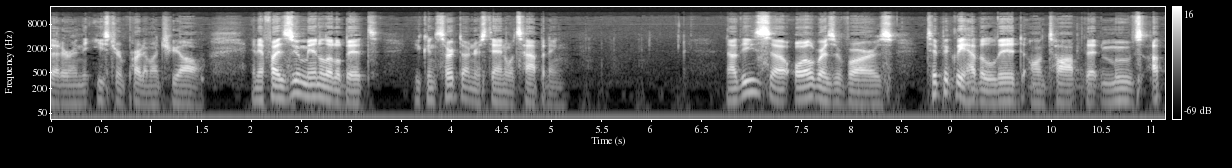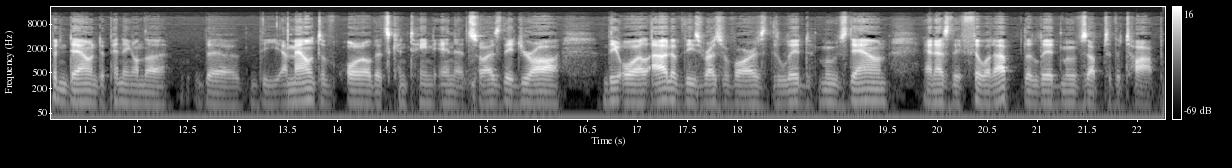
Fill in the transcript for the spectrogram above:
that are in the eastern part of Montreal. And if I zoom in a little bit, you can start to understand what's happening. Now these uh, oil reservoirs typically have a lid on top that moves up and down depending on the, the, the amount of oil that's contained in it. So as they draw the oil out of these reservoirs, the lid moves down, and as they fill it up, the lid moves up to the top.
